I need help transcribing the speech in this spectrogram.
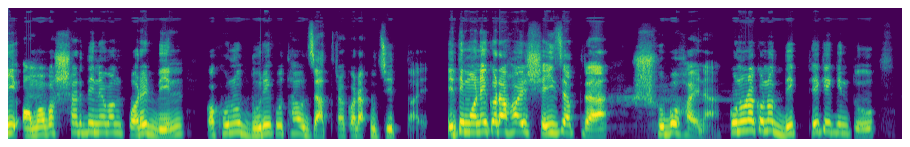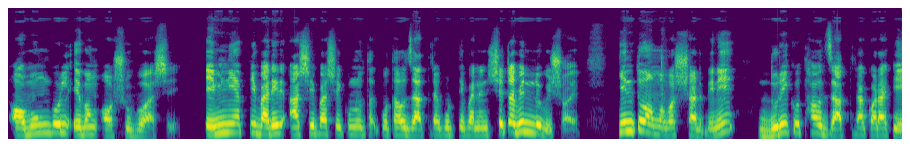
এই অমাবস্যার দিন এবং পরের দিন কখনো দূরে কোথাও যাত্রা করা উচিত নয়। এতে মনে করা হয় সেই যাত্রা শুভ হয় না। কোনো না কোনো দিক থেকে কিন্তু অমঙ্গল এবং অশুভ আসে। এমনি আপনি বাড়ির আশেপাশে কোনো কোথাও যাত্রা করতে পারেন, সেটা ভিন্ন বিষয়। কিন্তু অমাবস্যার দিনে দূরে কোথাও যাত্রা করাকে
